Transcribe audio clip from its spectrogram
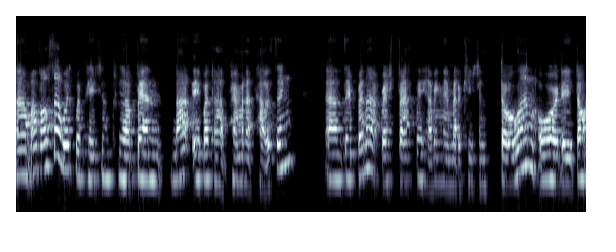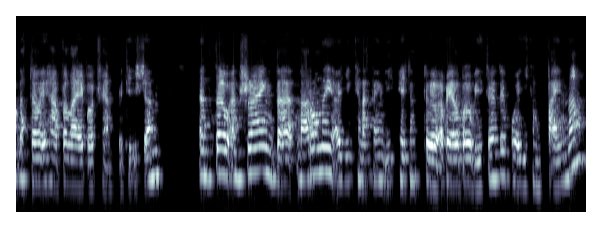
Um, I've also worked with patients who have been not able to have permanent housing and they've been at risk for actually having their medication stolen or they don't necessarily have reliable transportation. And so ensuring that not only are you connecting these patients to available resources where you can find them,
